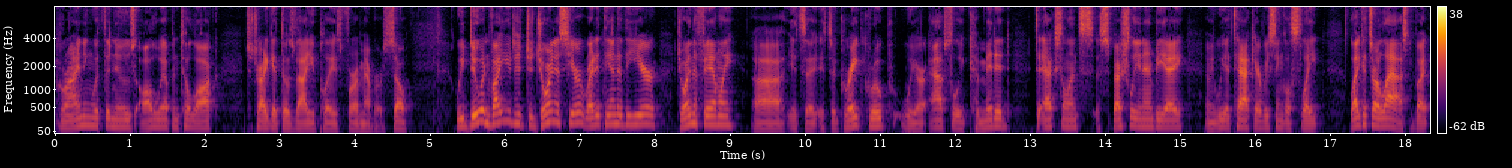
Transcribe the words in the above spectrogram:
grinding with the news all the way up until lock to try to get those value plays for our members. So we do invite you to, to join us here right at the end of the year. Join the family. Uh, it's a it's a great group. We are absolutely committed to excellence, especially in NBA. I mean, we attack every single slate like it's our last, but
